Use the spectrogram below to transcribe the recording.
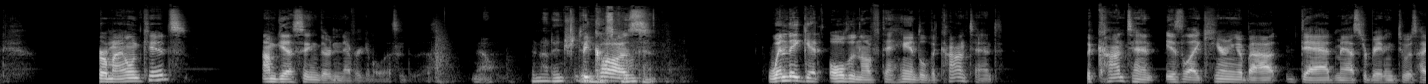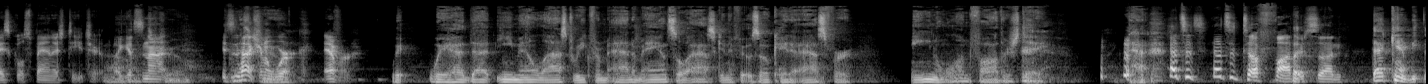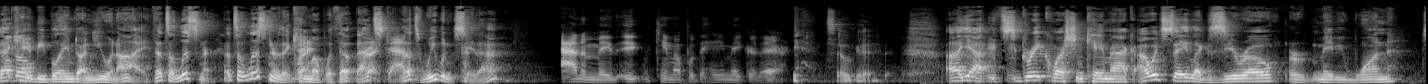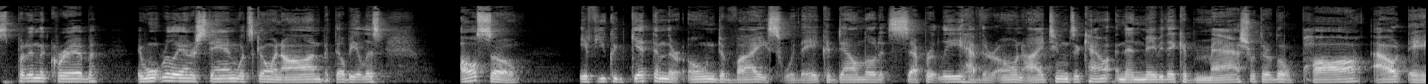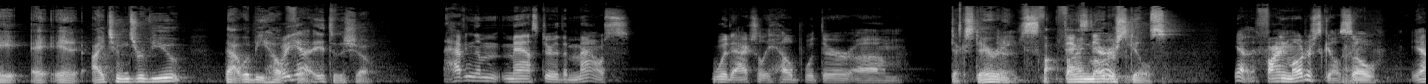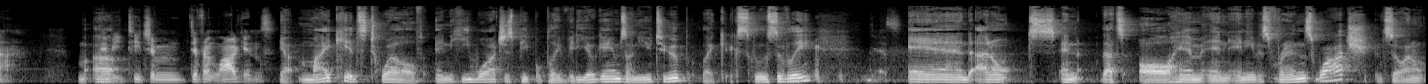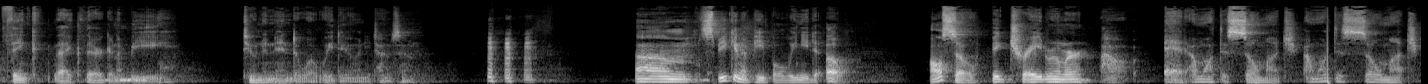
For my own kids, I'm guessing they're never going to listen to this no, they're not interested in because this content. when they get old enough to handle the content, the content is like hearing about dad masturbating to his high school Spanish teacher. like it's ah, not true. it's That's not going to work ever. We, we had that email last week from Adam Ansel asking if it was okay to ask for anal on Father's Day. That, That's a that's a tough father son. that can't be that Although- can't be blamed on you and I. That's a listener. That's a listener that came Right. up with that. That's Right, Adam. that's we wouldn't say that. Adam made it came up with the haymaker there. So good. Uh, yeah, it's a great question, K Mac. I would say like zero or maybe one. Just put in the crib. They won't really understand what's going on, but there'll be a list. Also, if you could get them their own device where they could download it separately, have their own iTunes account, and then maybe they could mash with their little paw out a, a, a iTunes review, that would be helpful yeah, it- to the show. Having them master the mouse would actually help with their um Dexterity, fi- fine motor skills. yeah, fine motor skills. So, yeah. Uh, Maybe teach them different logins. Yeah, my kid's 12 and he watches people play video games on YouTube like exclusively Yes. and I don't and that's all him and any of his friends watch and so I don't think like they're going to be tuning into what we do anytime soon. um speaking of people we need to oh also big trade rumor. Oh, Ed, I want this so much. I want this so much.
